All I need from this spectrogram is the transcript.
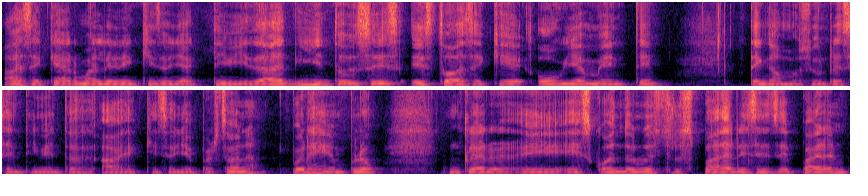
hace quedar mal en X o Y actividad y entonces esto hace que obviamente tengamos un resentimiento a X o Y persona. Por ejemplo, un claro eh, es cuando nuestros padres se separan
